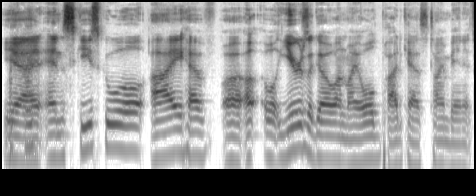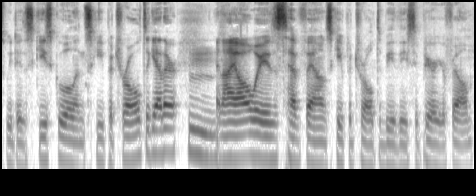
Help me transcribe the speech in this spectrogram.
yeah, and, and ski school. I have uh, uh, well years ago on my old podcast, Time Bandits, we did ski school and ski patrol together, Hmm. and I always have found ski patrol to be the superior film.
